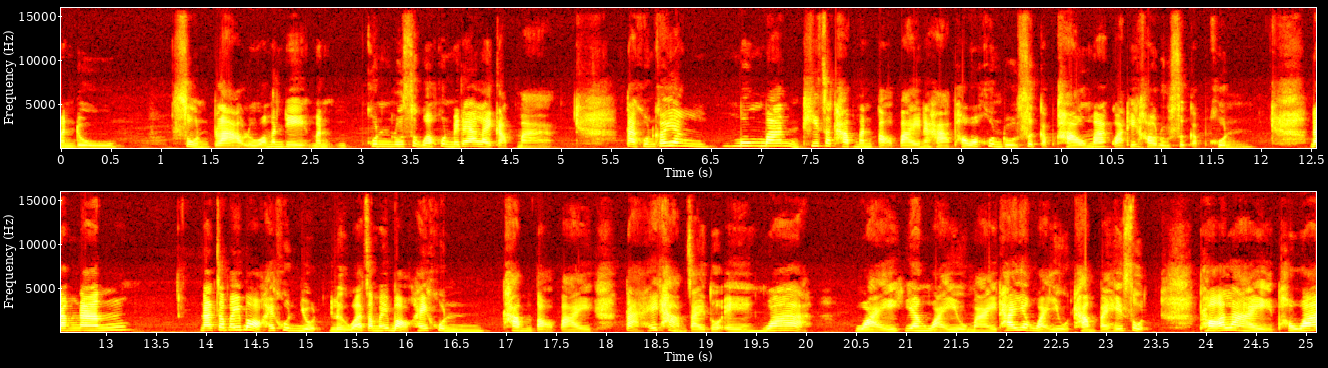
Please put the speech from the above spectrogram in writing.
มันดูสูญเปล่าหรือว่ามันดี มันคุณรู้สึกว่าคุณไม่ได้อะไรกลับมา แต่คุณก็ยังมุ่งมั่นที่จะทำมันต่อไปนะคะ เพราะว่าคุณรู้สึกกับเขามากกว่าที่เขารู้สึกกับคุณ ดังนั้นน่าจะไม่บอกให้คุณหยุดหรือว่าจะไม่บอกให้คุณทำต่อไป แต่ให้ถามใจตัวเองว่าไหวยังไหวอยู่ไหม ถ้ายังไหวอยู่ทำไปให้สุด เพราะอะไร เพราะว่า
